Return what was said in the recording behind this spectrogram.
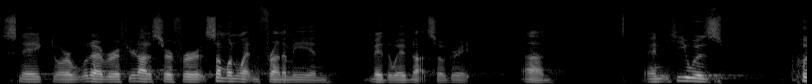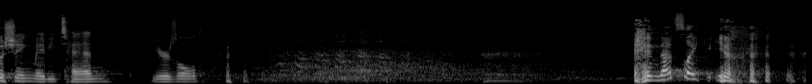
snaked or whatever. If you're not a surfer, someone went in front of me and made the wave not so great. Um, and he was pushing maybe 10 years old. and that's like, you know,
